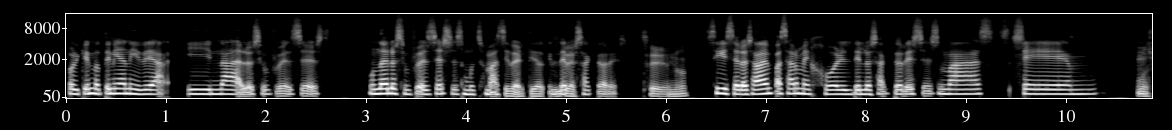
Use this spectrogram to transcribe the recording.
Porque no tenía ni idea. Y nada, los influencers, uno de los influencers es mucho más divertido que el de Sí. los actores. Sí, ¿no? Sí, se lo saben pasar mejor. El de los actores es más. eh, Unos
